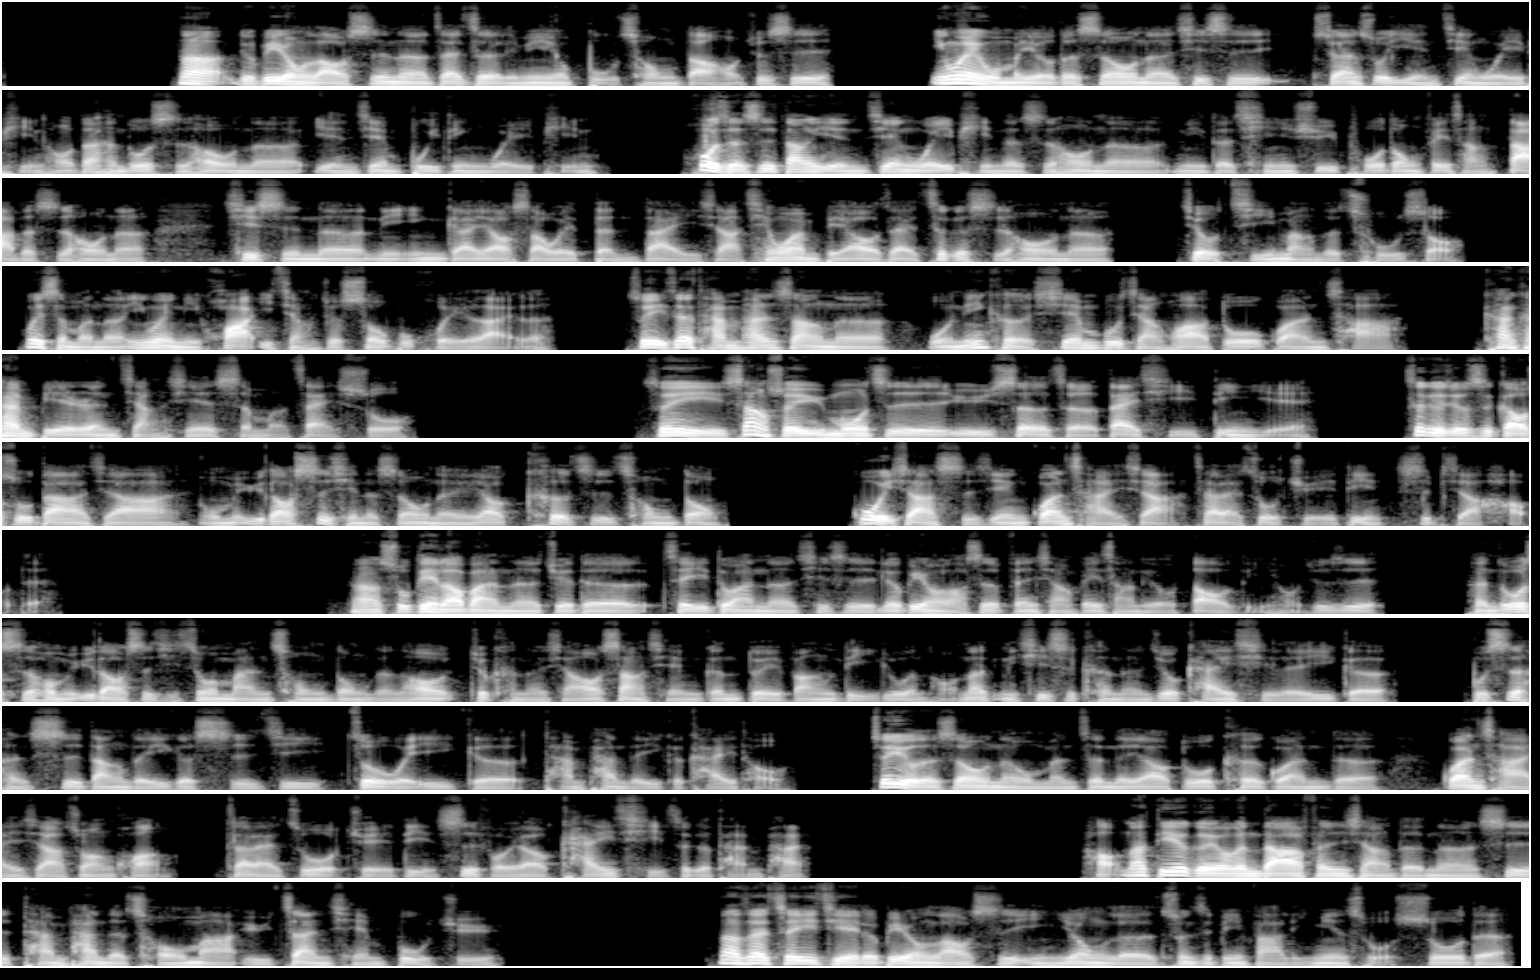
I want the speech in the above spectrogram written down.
那刘碧荣老师呢，在这里面有补充到，就是因为我们有的时候呢，其实虽然说眼见为凭哦，但很多时候呢，眼见不一定为凭。或者是当眼见为凭的时候呢，你的情绪波动非常大的时候呢，其实呢，你应该要稍微等待一下，千万不要在这个时候呢就急忙的出手。为什么呢？因为你话一讲就收不回来了。所以在谈判上呢，我宁可先不讲话，多观察，看看别人讲些什么再说。所以上水与莫致，欲塞者，待其定也。这个就是告诉大家，我们遇到事情的时候呢，要克制冲动，过一下时间，观察一下，再来做决定是比较好的。那书店老板呢，觉得这一段呢，其实刘必荣老师的分享非常的有道理哦。就是很多时候我们遇到事情是会蛮冲动的，然后就可能想要上前跟对方理论哦，那你其实可能就开启了一个不是很适当的一个时机，作为一个谈判的一个开头。所以有的时候呢，我们真的要多客观的观察一下状况，再来做决定是否要开启这个谈判。好，那第二个要跟大家分享的呢，是谈判的筹码与战前布局。那在这一节，刘必荣老师引用了《孙子兵法》里面所说的：“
